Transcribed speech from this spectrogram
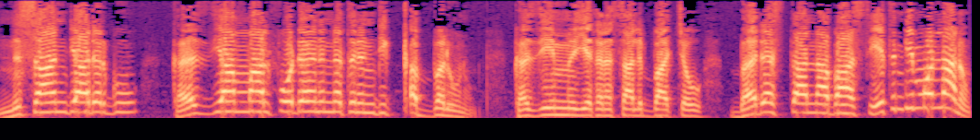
ንስሐ እንዲያደርጉ ከዚያም አልፎ ደህንነትን እንዲቀበሉ ነው። ከዚህም የተነሣ ልባቸው በደስታና በሐሴት እንዲሞላ ነው።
